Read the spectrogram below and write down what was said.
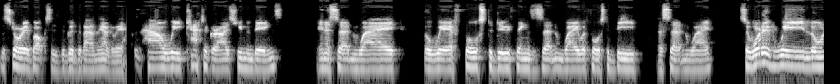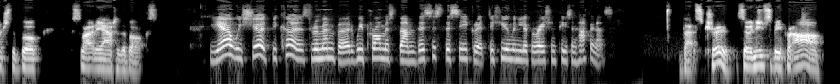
the story of boxes, the good, the bad, and the ugly, how we categorize human beings in a certain way, or we're forced to do things a certain way, we're forced to be a certain way. So, what if we launch the book slightly out of the box? Yeah, we should, because remember, we promised them this is the secret to human liberation, peace, and happiness. That's true. So, it needs to be for our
